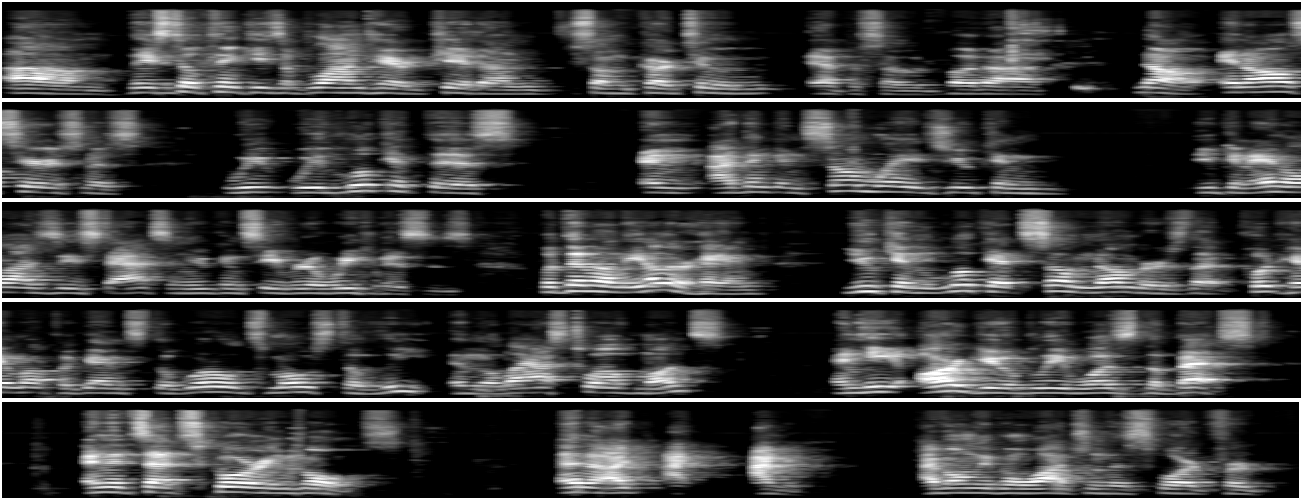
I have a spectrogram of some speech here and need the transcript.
Um, they still think he's a blonde haired kid on some cartoon episode, but uh, no. In all seriousness, we we look at this, and I think in some ways you can you can analyze these stats and you can see real weaknesses. But then on the other hand, you can look at some numbers that put him up against the world's most elite in the last 12 months, and he arguably was the best. And it's at scoring goals. And I, I, I mean, I've only been watching this sport for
